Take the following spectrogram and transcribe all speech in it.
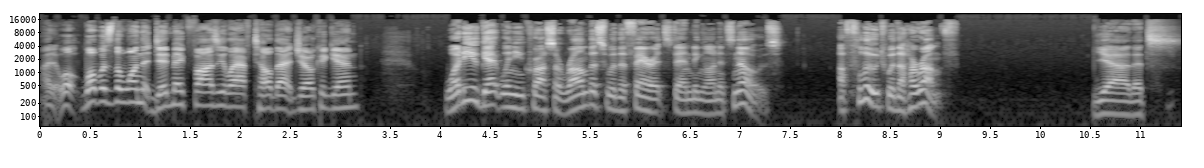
I, well, what was the one that did make Fozzie laugh? Tell that joke again. What do you get when you cross a rhombus with a ferret standing on its nose? A flute with a harumph. Yeah, that's.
